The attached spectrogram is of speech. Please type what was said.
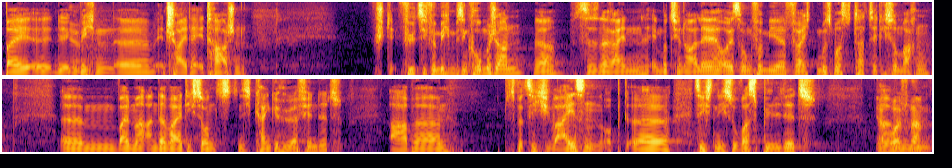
bei äh, in irgendwelchen äh, Entscheideretagen. Fühlt sich für mich ein bisschen komisch an, ja. Das ist eine rein emotionale Äußerung von mir. Vielleicht muss man es tatsächlich so machen, ähm, weil man anderweitig sonst nicht kein Gehör findet. Aber es wird sich weisen, ob äh, sich nicht sowas bildet. Ja, Wolfram, ähm,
